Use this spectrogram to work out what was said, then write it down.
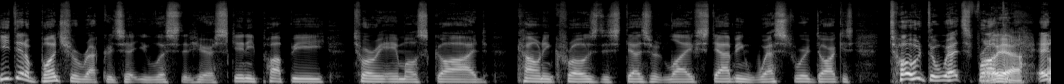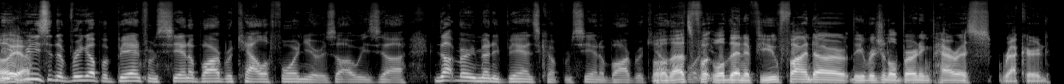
He did a bunch of records that you listed here Skinny Puppy, Tori Amos God, Counting Crows, This Desert Life, Stabbing Westward, Darkest, Toad the Wet Sprocket. Oh, yeah. Any Oh, yeah. reason to bring up a band from Santa Barbara, California is always, uh, not very many bands come from Santa Barbara, California. Well, that's well. Then, if you find our the original Burning Paris record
